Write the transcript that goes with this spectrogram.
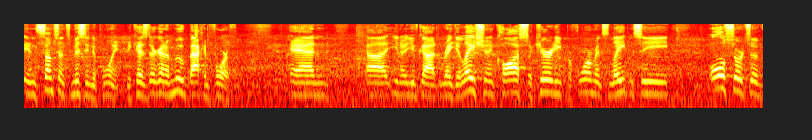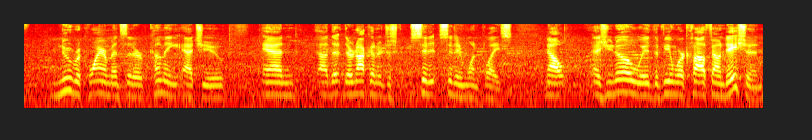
in some sense missing the point because they're going to move back and forth. And uh, you know, you've got regulation, cost, security, performance, latency, all sorts of new requirements that are coming at you, and uh, they're not going to just sit, sit in one place. Now, as you know, with the VMware Cloud Foundation,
